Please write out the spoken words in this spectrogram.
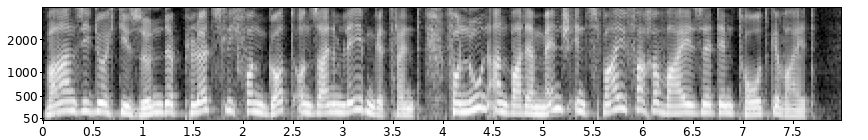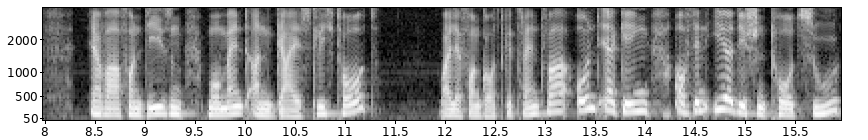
waren sie durch die Sünde plötzlich von Gott und seinem Leben getrennt. Von nun an war der Mensch in zweifacher Weise dem Tod geweiht. Er war von diesem Moment an geistlich tot, weil er von Gott getrennt war, und er ging auf den irdischen Tod zu,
